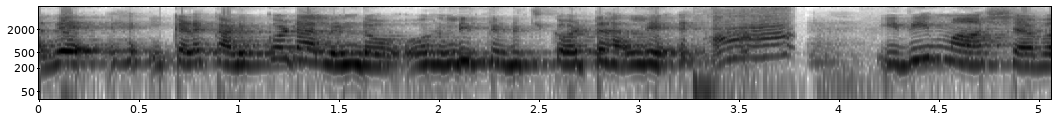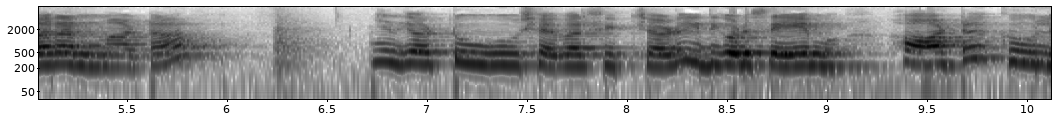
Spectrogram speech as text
అదే ఇక్కడ కడుక్కోటాలు ఉండవు ఓన్లీ తుడుచుకోటాలే. ఇది మా షవర్ అన్నమాట. ఇది టూ షవర్స్ ఇచ్చాడు. ఇది కూడా సేమ్ హాట్ కూల్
